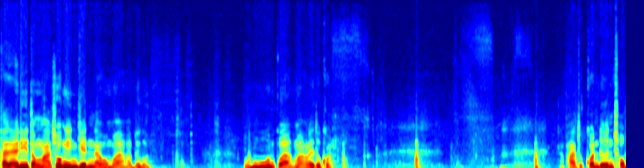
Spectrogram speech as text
ถ้าจะให้ดีต้องมาช่วงเย็นๆนะผมว่าครับทุกคนโอ้กว้างมากเลยทุกคน พาทุกคนเดินชม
